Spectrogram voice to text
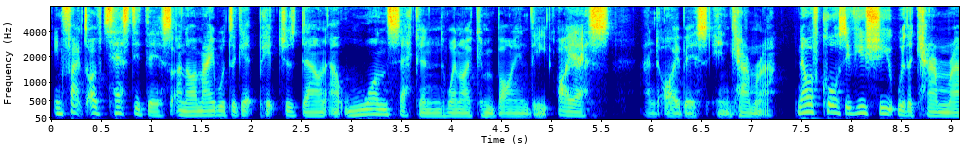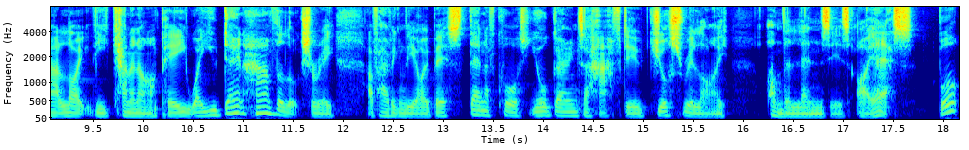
In fact, I've tested this and I'm able to get pictures down at one second when I combine the IS and IBIS in camera. Now, of course, if you shoot with a camera like the Canon RP, where you don't have the luxury of having the IBIS, then of course you're going to have to just rely on the lens's IS. But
